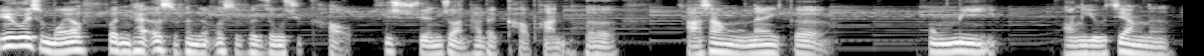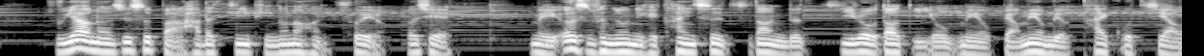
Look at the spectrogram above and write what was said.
因为为什么要分开二十分钟二十分钟去烤去旋转它的烤盘和插上那个蜂蜜黄油酱呢？主要呢就是把它的鸡皮弄到很脆哦，而且每二十分钟你可以看一次，知道你的鸡肉到底有没有表面有没有太过焦。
